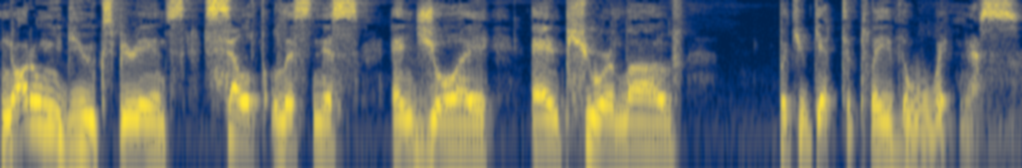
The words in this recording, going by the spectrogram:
not only do you experience selflessness and joy and pure love, but you get to play the witness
